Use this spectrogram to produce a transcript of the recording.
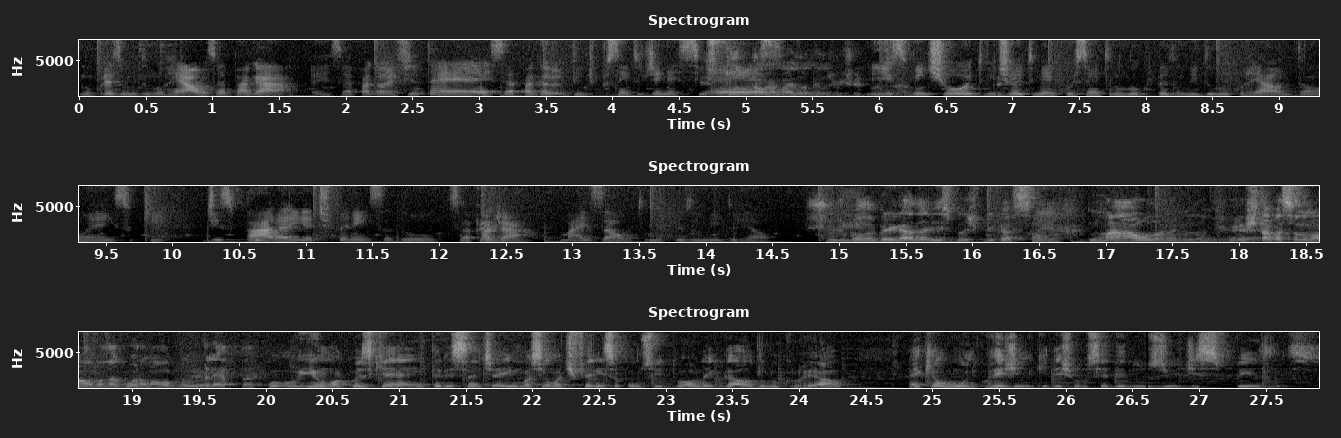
no presumido no real, você vai pagar, é, você vai pagar o FGTS, você vai pagar 20% de INSS. Esse total é mais ou menos 28%. Isso, 28, 28,5% no lucro presumido e lucro real. Então é isso que dispara aí a diferença do que você vai Entendi. pagar mais alto no presumido e real. Show de bola. Obrigado, Alice, pela explicação. Uma aula, né, meus amigos? Já estava sendo uma aula, mas agora é uma aula completa. O- E uma coisa que é interessante aí, uma, assim, uma diferença conceitual legal do lucro real é que é o único regime que deixa você deduzir despesas.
